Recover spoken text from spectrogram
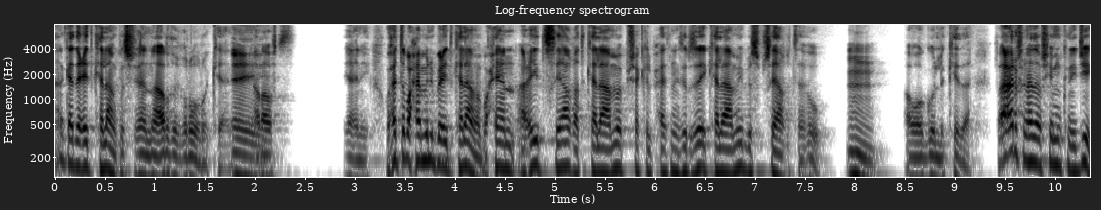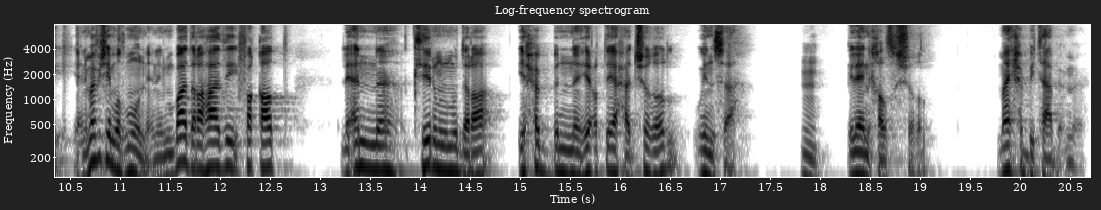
أنا قاعد أعيد كلامك بس عشان أرضي غرورك يعني إيه. عرفت؟ يعني وحتى أحيانا من بعيد كلامه أحيانا أعيد صياغة كلامه بشكل بحيث إنه يصير زي كلامي بس بصياغته هو. أو أقول لك كذا. فأعرف إن هذا الشيء ممكن يجيك. يعني ما في شيء مضمون يعني المبادرة هذه فقط لأنه كثير من المدراء يحب إنه يعطي أحد شغل وينساه. إلين يخلص الشغل. ما يحب يتابع معه.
